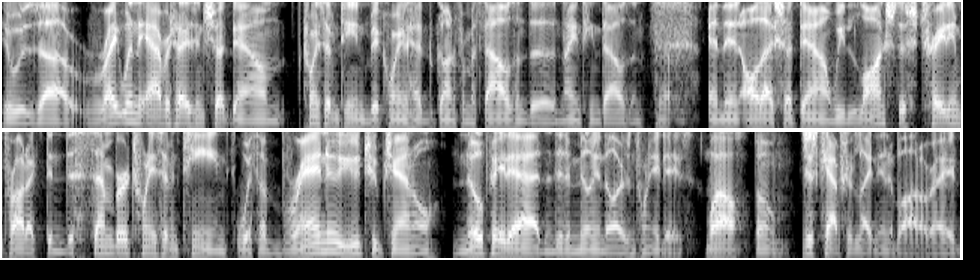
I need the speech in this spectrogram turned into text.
It was uh, right when the advertising shut down. 2017, Bitcoin had gone from a thousand to 19,000, yep. and then all that shut down. We launched this trading product in December 2017 with a brand new YouTube channel, no paid ads, and did a million dollars in 28 days. Wow! Boom! Just captured lightning in a bottle, right?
